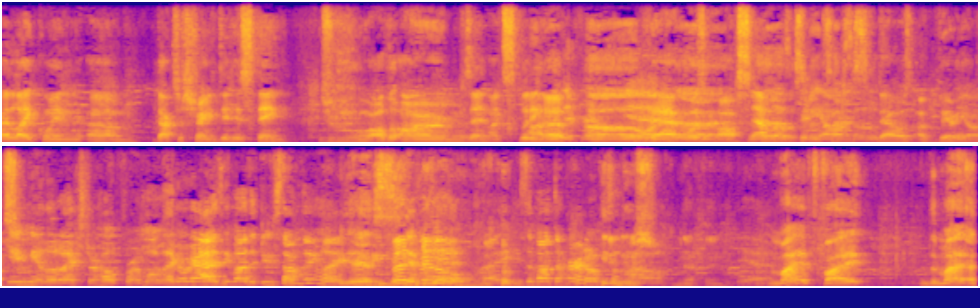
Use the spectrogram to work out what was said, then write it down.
I like when um, Doctor Strange did his thing, all the arms and like splitting up. Oh, yeah. That my was awesome. That was pretty awesome. That was a very awesome. Gave me a little extra hope for a moment. Like, oh, God, is he about to do something? Like, Yes. really But no. Right? He's about to hurt him he didn't somehow. do nothing. yeah. My fight, the my I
